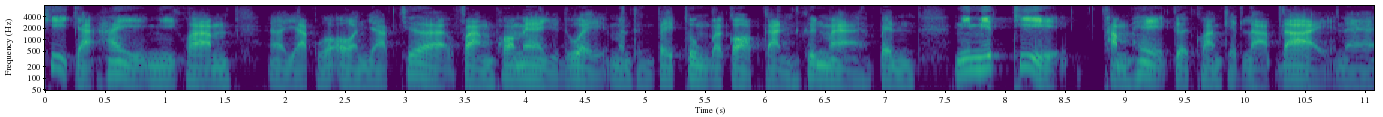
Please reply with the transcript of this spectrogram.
ที่จะให้มีความอยากหัวอ่อนอยากเชื่อฟังพ่อแม่อยู่ด้วย มันถึงไปปรุงประกอบกันขึ้นมา เป็นนิมิตที่ทำให้เกิดความเข็ดหลาบได้นะ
